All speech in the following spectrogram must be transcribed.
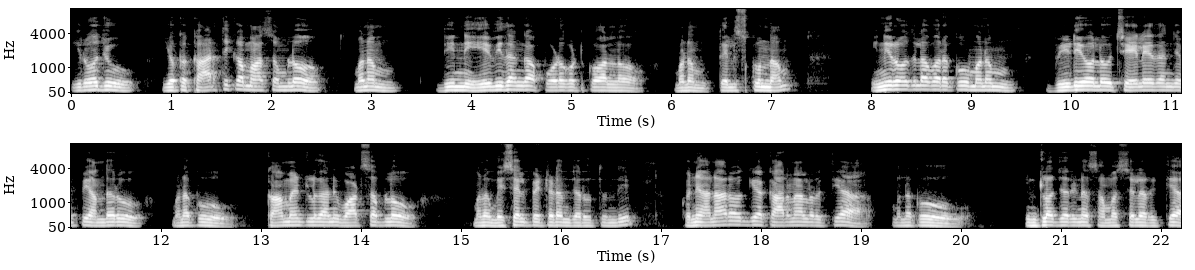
ఈరోజు ఈ యొక్క కార్తీక మాసంలో మనం దీన్ని ఏ విధంగా పోడగొట్టుకోవాలో మనం తెలుసుకుందాం. ఇన్ని రోజుల వరకు మనం వీడియోలు చేయలేదని చెప్పి అందరూ మనకు కామెంట్లు కానీ వాట్సాప్లో మనకు మెసేజ్ పెట్టడం జరుగుతుంది. కొన్ని అనారోగ్య కారణాల రీత్యా మనకు ఇంట్లో జరిగిన సమస్యల రీత్యా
